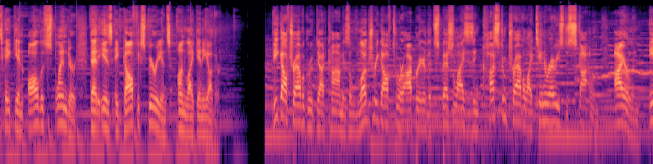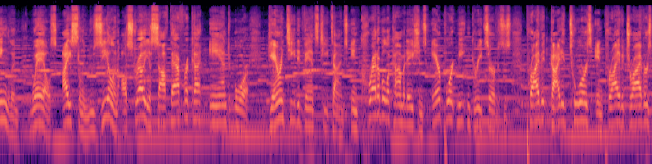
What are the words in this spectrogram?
take in all the splendor that is a golf experience unlike any other. TheGolfTravelGroup.com is a luxury golf tour operator that specializes in custom travel itineraries to Scotland, Ireland, England, Wales, Iceland, New Zealand, Australia, South Africa, and more. Guaranteed advanced tee times, incredible accommodations, airport meet and greet services, private guided tours, and private drivers,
